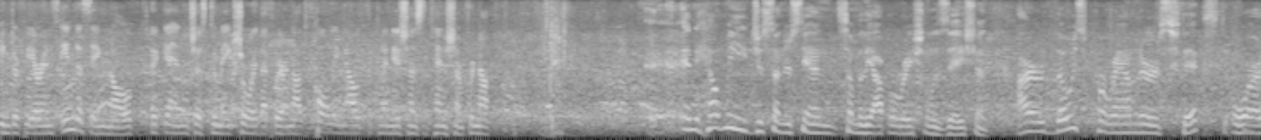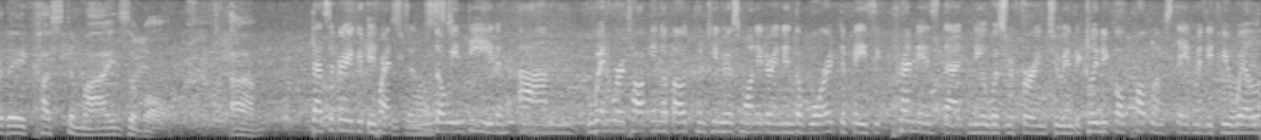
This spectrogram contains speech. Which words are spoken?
interference in the signal. Again, just to make sure that we're not calling out the clinician's attention for nothing. And help me just understand some of the operationalization. Are those parameters fixed or are they customizable? Um, That's a very good question. So, indeed, um, when we're talking about continuous monitoring in the ward, the basic premise that Neal was referring to in the clinical problem statement, if you will,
